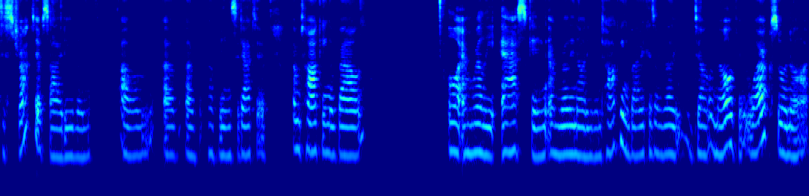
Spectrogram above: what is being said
destructive side even um, of, of, of being seductive. I'm talking about or I'm really asking, I'm really not even talking about it because I really don't know if it works or not.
